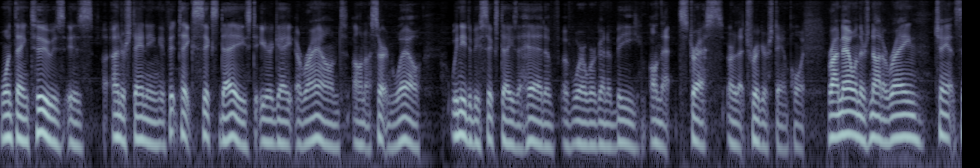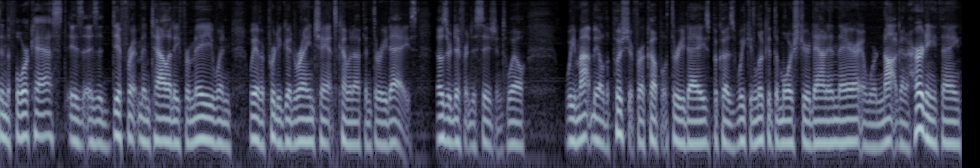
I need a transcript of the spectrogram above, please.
one thing too is is understanding if it takes six days to irrigate around on a certain well we need to be six days ahead of, of where we're going to be on that stress or that trigger standpoint. Right now, when there's not a rain chance in the forecast, is is a different mentality for me. When we have a pretty good rain chance coming up in three days, those are different decisions. Well, we might be able to push it for a couple three days because we can look at the moisture down in there and we're not going to hurt anything.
